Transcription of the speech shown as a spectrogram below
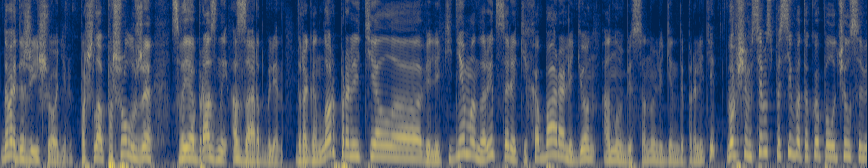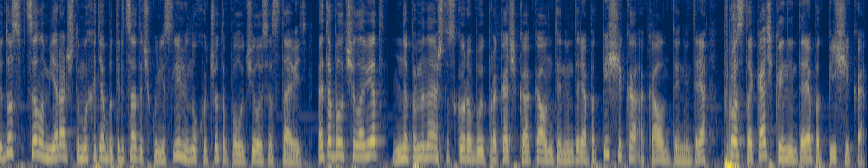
Давай даже еще один. Пошла, пошел уже своеобразный азарт, блин. Драгонлор пролетел, э, Великий Демон, Рыцарь, Кихабара, Легион Анубиса. Ну, легенды пролетит. В общем, всем спасибо, такой получился видос. В целом, я рад, что мы хотя бы тридцаточку не слили, ну, хоть что-то получилось оставить. Это был Человек. Напоминаю, что скоро будет прокачка аккаунта инвентаря подписчика, аккаунта инвентаря, просто качка инвентаря подписчика.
